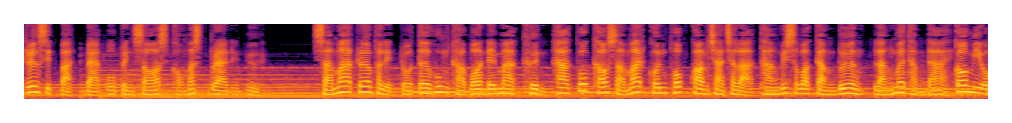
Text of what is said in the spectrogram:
เรื่องสิทธิบัตรแบบ Open Source ของมัสแบรนด์อื่นๆสามารถเริ่มผลิตโรเตอร์หุ้มคาร์บอนได้มากขึ้น หากพวกเขาสามารถค้นพบความชาญฉลาดทางวิศวกรรมเบื้องหลังเมื่อทำได้ ก็มีโอ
